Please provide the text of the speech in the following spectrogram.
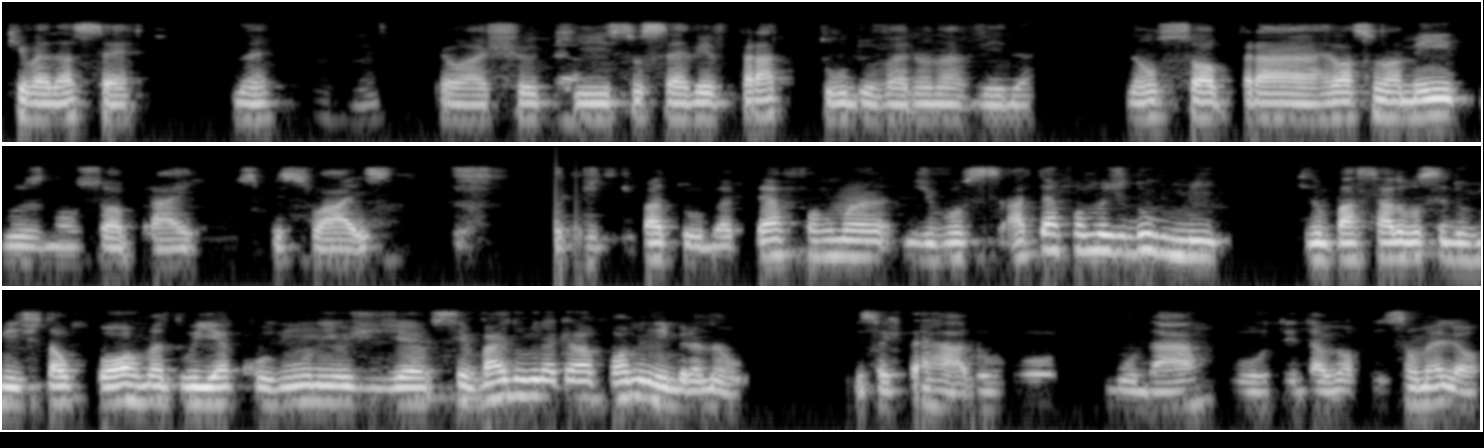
que vai dar certo, né? Uhum. Eu acho que isso serve para tudo, velho, na vida. Não só para relacionamentos, não só para pessoais, para tudo. Até a forma de você, até a forma de dormir. Que no passado você dormia de tal forma, doía a coluna, e hoje em dia você vai dormir daquela forma e lembra, não, isso aqui tá errado, vou mudar, vou tentar uma posição melhor.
